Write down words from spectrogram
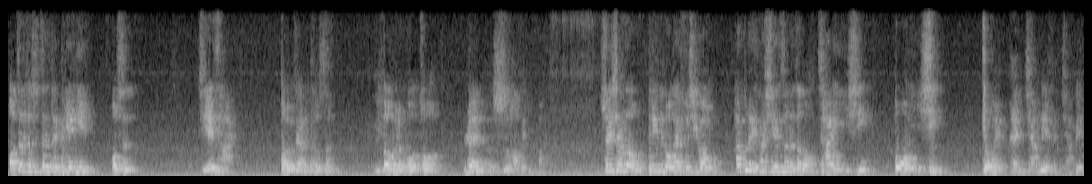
哦，这个就是针对偏印或是劫财，都有这样的特色，你都不能够做任何丝毫的隐瞒。所以像这种偏印落在夫妻宫，他对他先生的这种猜疑心、多疑性，就会很强烈、很强烈。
